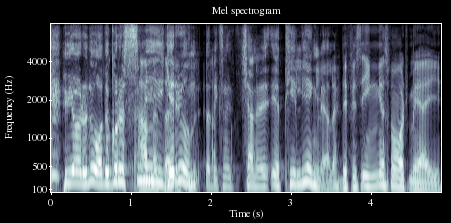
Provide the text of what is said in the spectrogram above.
Hur gör du då? Du går och Ja, smyger här liksom- runt och liksom känner är tillgänglig eller? Det finns ingen som har varit med i,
